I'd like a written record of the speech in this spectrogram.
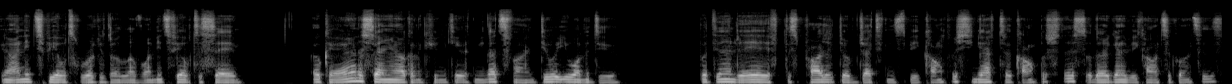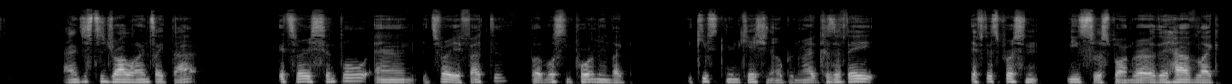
you know, I need to be able to work at their level. I need to be able to say, okay, I understand you're not going to communicate with me. That's fine. Do what you want to do. But at the end of the day, if this project or objective needs to be accomplished, you have to accomplish this, or there are going to be consequences. And just to draw lines like that, it's very simple and it's very effective. But most importantly, like it keeps communication open, right? Because if they, if this person needs to respond, right, or they have like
